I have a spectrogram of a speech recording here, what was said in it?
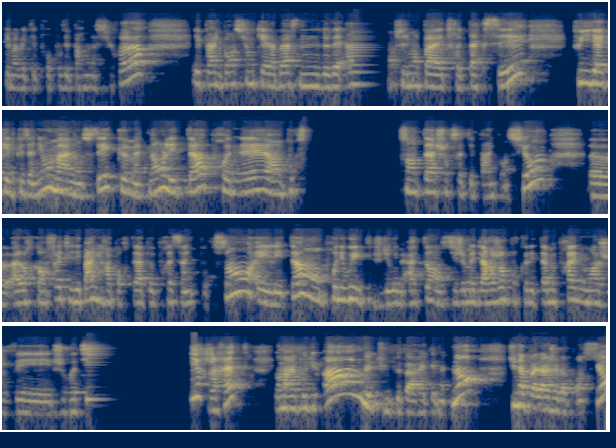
qui m'avait été proposée par mon assureur, épargne pension qui à la base ne devait absolument pas être taxée. Puis il y a quelques années, on m'a annoncé que maintenant l'État prenait un pourcentage sur cette épargne pension, euh, alors qu'en fait, l'épargne rapportait à peu près 5%, et l'État en prenait, oui, je dis, oui, mais attends, si je mets de l'argent pour que l'État me prenne, moi, je vais, je retire, j'arrête. On m'a répondu, ah, mais tu ne peux pas arrêter maintenant, tu n'as pas l'âge de la pension,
